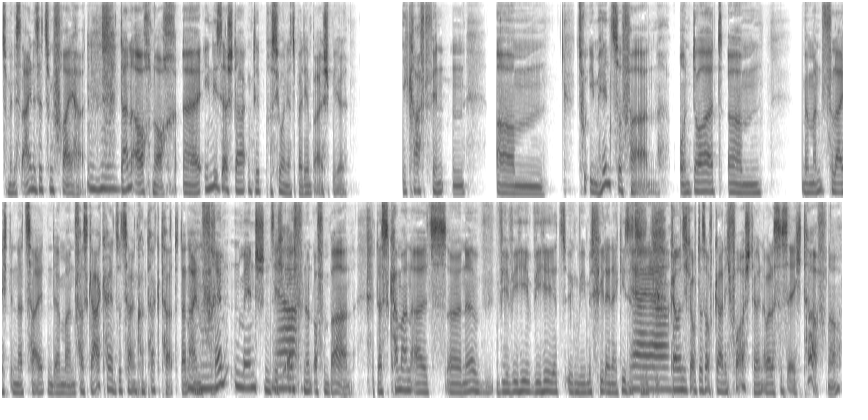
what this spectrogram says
zumindest eine Sitzung frei hat. Mhm. Dann auch noch äh, in dieser starken Depression, jetzt bei dem Beispiel, die Kraft finden, ähm, zu ihm hinzufahren und dort ähm, wenn man vielleicht in einer Zeit, in der man fast gar keinen sozialen Kontakt hat, dann mhm. einen fremden Menschen sich ja. öffnen und offenbaren. Das kann man als, äh, ne, wie, wie, hier, wie hier jetzt irgendwie mit viel Energie sitzen, ja, ja. kann man sich auch das oft gar nicht vorstellen, aber das ist echt tough, ne?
